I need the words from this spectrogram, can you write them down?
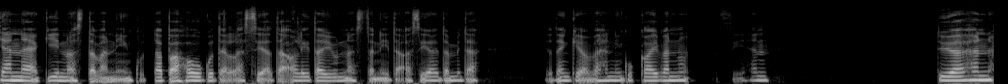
jännä ja kiinnostava niin kuin tapa houkutella sieltä alitajunnasta niitä asioita, mitä jotenkin on vähän niin kuin kaivannut siihen työhön.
